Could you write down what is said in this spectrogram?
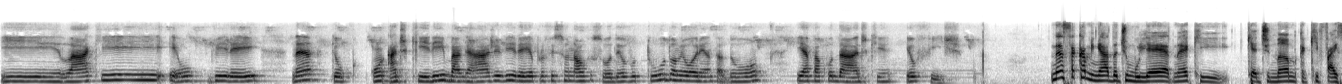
E lá que eu virei, né, que eu adquiri bagagem e virei a profissional que sou. Devo tudo ao meu orientador e à faculdade que eu fiz. Nessa caminhada de mulher, né, que, que é dinâmica, que faz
